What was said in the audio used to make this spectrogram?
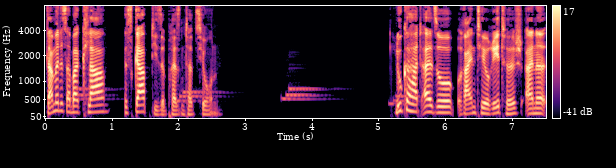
Damit ist aber klar, es gab diese Präsentation. Luca hat also rein theoretisch eine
